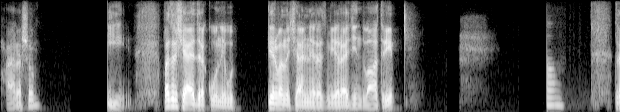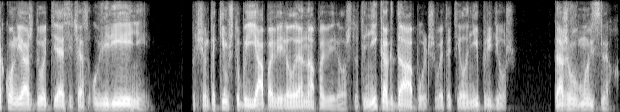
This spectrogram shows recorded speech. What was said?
Хорошо. И возвращает дракона его первоначальный размер 1, 2, 3. Дракон, я жду от тебя сейчас уверений, причем таким, чтобы я поверил и она поверила, что ты никогда больше в это тело не придешь, даже в мыслях.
